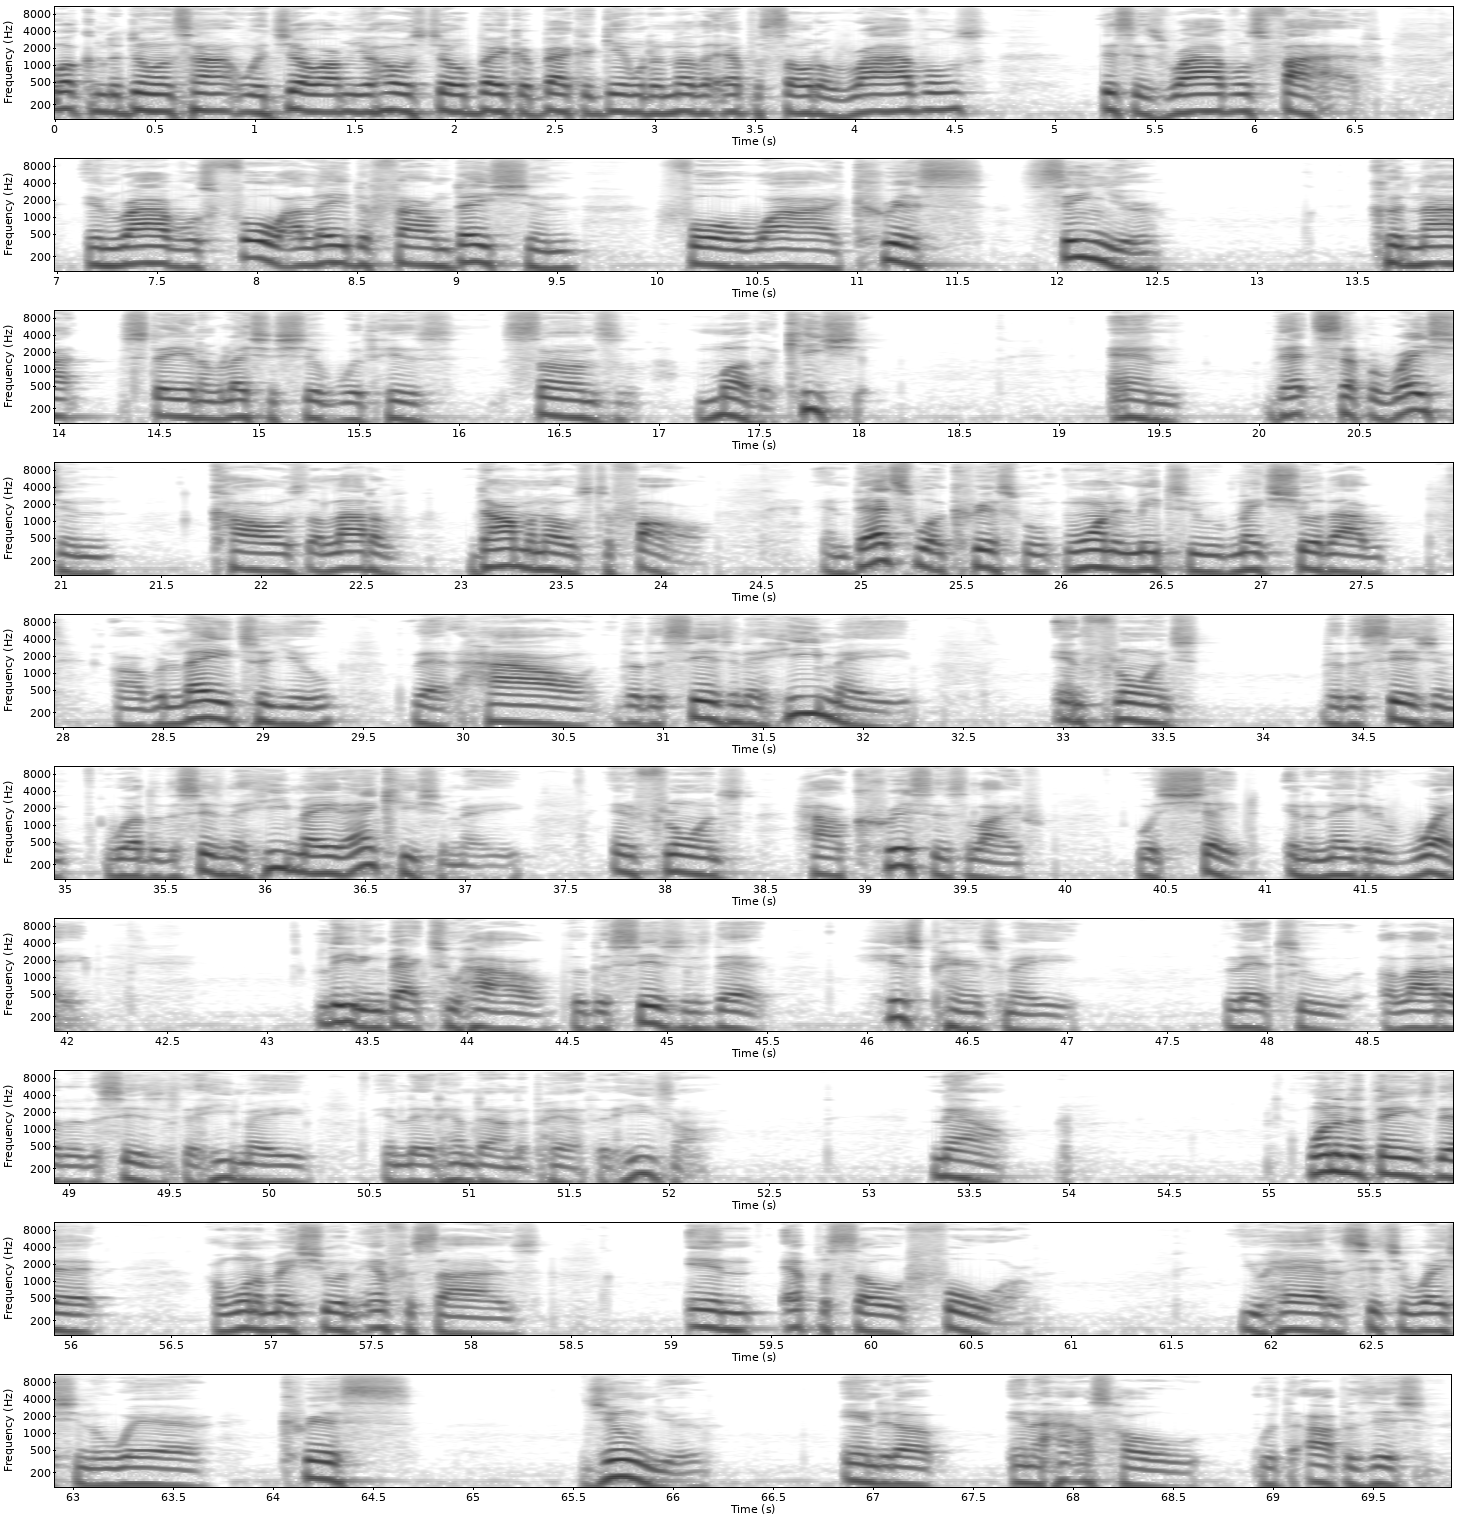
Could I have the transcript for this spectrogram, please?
Welcome to Doing Time with Joe. I'm your host, Joe Baker, back again with another episode of Rivals. This is Rivals 5. In Rivals 4, I laid the foundation for why Chris Sr. could not stay in a relationship with his son's mother, Keisha. And that separation caused a lot of dominoes to fall. And that's what Chris wanted me to make sure that I uh, relayed to you that how the decision that he made influenced the decision, well, the decision that he made and Keisha made influenced how Chris's life was shaped in a negative way, leading back to how the decisions that his parents made led to a lot of the decisions that he made and led him down the path that he's on. Now, one of the things that I want to make sure and emphasize in episode four, you had a situation where Chris Jr. ended up in a household with the opposition.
